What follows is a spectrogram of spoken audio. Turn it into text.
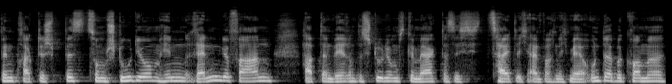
bin praktisch bis zum Studium hin Rennen gefahren, habe dann während des Studiums gemerkt, dass ich zeitlich einfach nicht mehr unterbekomme,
